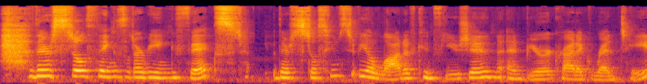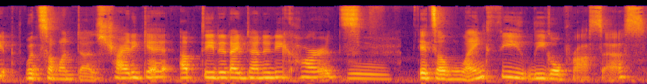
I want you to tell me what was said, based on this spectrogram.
There's still things that are being fixed. There still seems to be a lot of confusion and bureaucratic red tape when someone does try to get updated identity cards. Mm. It's a lengthy legal process.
